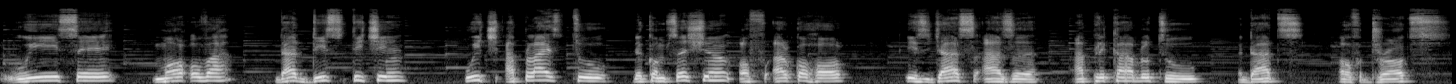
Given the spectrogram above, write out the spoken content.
we say, moreover, that this teaching, which applies to the consumption of alcohol, is just as uh, applicable to that of drugs,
